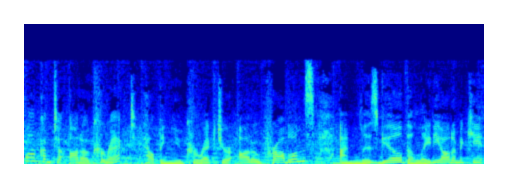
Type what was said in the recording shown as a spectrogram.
Welcome to AutoCorrect, helping you correct your auto problems. I'm Liz Gill, the lady auto mechanic,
